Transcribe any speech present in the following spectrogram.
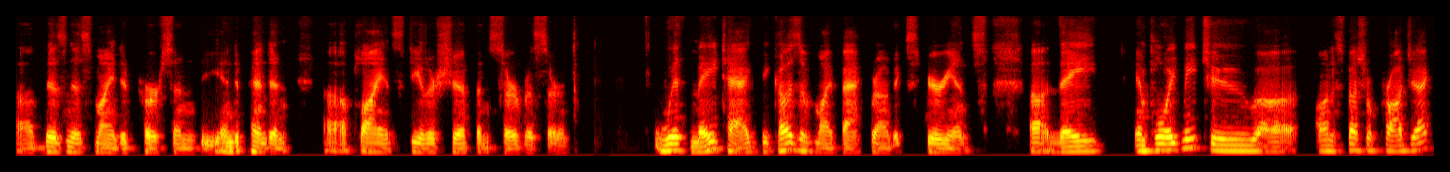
uh, business minded person, the independent uh, appliance dealership and servicer with Maytag, because of my background experience, uh, they employed me to uh, on a special project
